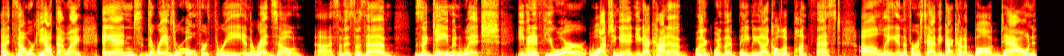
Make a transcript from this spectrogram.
Uh, it's not working out that way. And the Rams were 0 for 3 in the red zone. Uh, so this was a. This is a game in which even if you are watching it and you got kind of like what the Peyton Eli called it a punt fest uh, late in the first half, you got kind of bogged down.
